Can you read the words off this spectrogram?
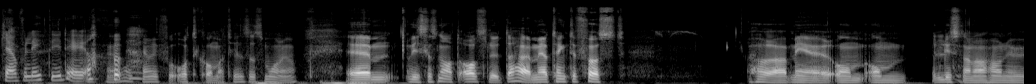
kanske lite idéer. Ja, det kan vi få återkomma till så småningom. Eh, vi ska snart avsluta här men jag tänkte först höra mer om, om lyssnarna har nu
